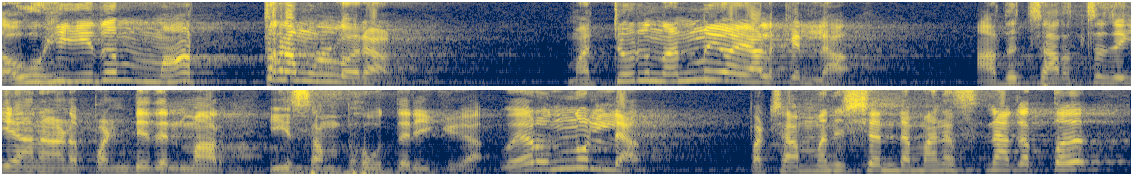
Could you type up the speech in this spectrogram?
തൗഹീദ് മാത്രമുള്ള ഒരാൾ മറ്റൊരു നന്മയോ അയാൾക്കില്ല. അത് ചർച്ച ചെയ്യാനാണ് പണ്ഡിതന്മാർ ഈ സംഭവം ഉദ്ധരിക്കുക. വേറൊന്നുമില്ല. പക്ഷെ ആ മനുഷ്യന്റെ മനസ്സിനകത്ത്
